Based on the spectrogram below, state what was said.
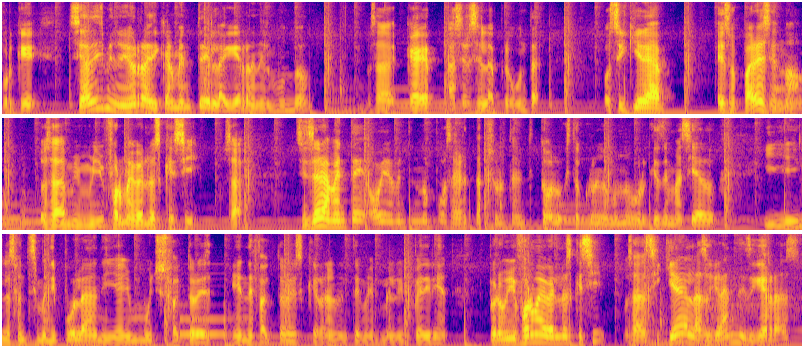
porque se ha disminuido radicalmente la guerra en el mundo, o sea, cabe hacerse la pregunta, o siquiera eso parece, ¿no? O sea, mi, forma de verlo es que sí, o sea, sinceramente, obviamente no puedo saber absolutamente todo lo que está ocurriendo en el mundo porque es demasiado y las fuentes se manipulan y hay muchos factores, N factores que realmente me, lo impedirían. Pero mi forma de verlo es que sí, o sea, siquiera las grandes guerras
